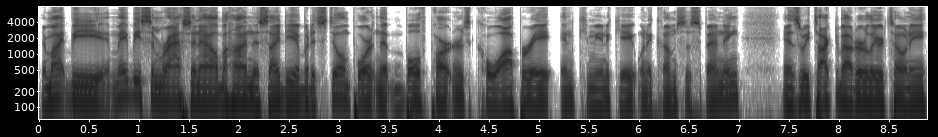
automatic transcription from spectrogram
there might be maybe some rationale behind this idea, but it's still important that both partners cooperate and communicate when it comes to spending. And as we talked about earlier, Tony,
